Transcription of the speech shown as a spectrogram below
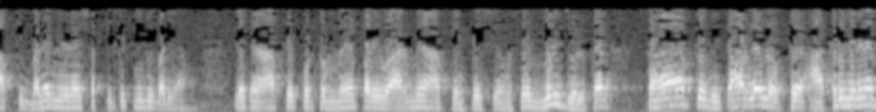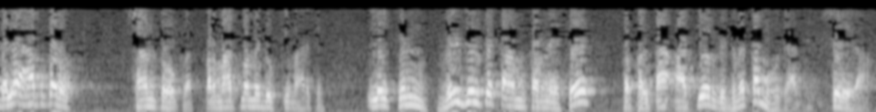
आपकी भले निर्णय शक्ति कितनी भी बढ़िया हो, लेकिन आपके कुटुंब में, परिवार में, आपके हितेशियों से मिलजुल कर सबके विचार ले लो, फिर आखिरी निर्णय भले आप करो, शांत होकर, परमात्मा में डुबकी मार के। लेकिन मिलजुल के काम करने से सफलता आती और विघ्न कम हो जाते श्री राम।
